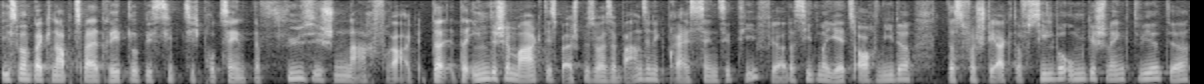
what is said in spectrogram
ist man bei knapp zwei Drittel bis 70 Prozent der physischen Nachfrage. Der, der, indische Markt ist beispielsweise wahnsinnig preissensitiv. Ja, da sieht man jetzt auch wieder, dass verstärkt auf Silber umgeschwenkt wird, ja,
